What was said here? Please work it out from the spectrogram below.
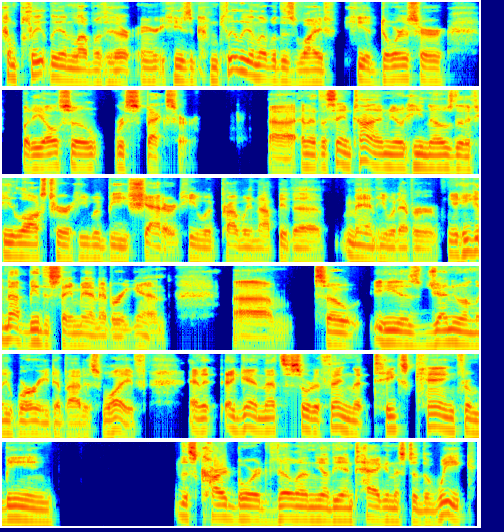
completely in love with her. He's completely in love with his wife. He adores her, but he also respects her. Uh, and at the same time, you know, he knows that if he lost her, he would be shattered. He would probably not be the man he would ever, he could not be the same man ever again. Um, so he is genuinely worried about his wife. And it, again, that's the sort of thing that takes Kang from being this cardboard villain, you know, the antagonist of the week,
